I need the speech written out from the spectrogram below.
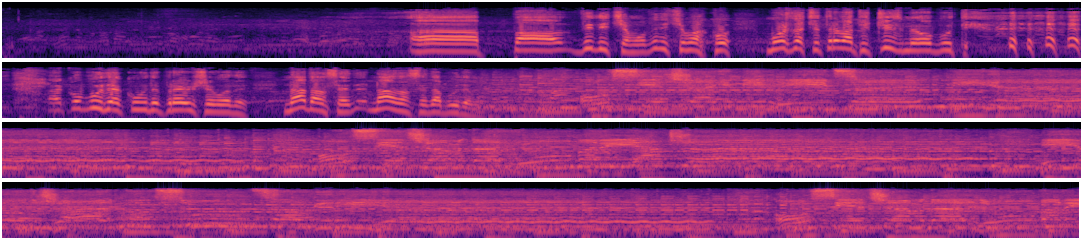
A, pa vidit ćemo, vidit ćemo ako možda će trebati čizme obuti. ako bude, ako bude previše vode. Nadam se, nadam se da budemo. Osjećaj mi lice mi je Osjećam da ljubav Чим не любить.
